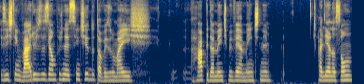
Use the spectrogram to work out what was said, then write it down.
Existem vários exemplos nesse sentido, talvez o mais rapidamente me vem à mente, né? Alienação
